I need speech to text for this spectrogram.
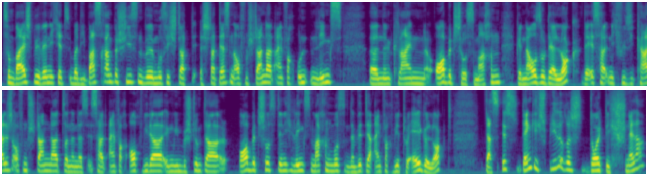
zum Beispiel, wenn ich jetzt über die Bassrampe schießen will, muss ich statt, stattdessen auf dem Standard einfach unten links äh, einen kleinen Orbitschuss machen. Genauso der Lock, der ist halt nicht physikalisch auf dem Standard, sondern das ist halt einfach auch wieder irgendwie ein bestimmter Orbitschuss, den ich links machen muss und dann wird der einfach virtuell gelockt. Das ist, denke ich, spielerisch deutlich schneller.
